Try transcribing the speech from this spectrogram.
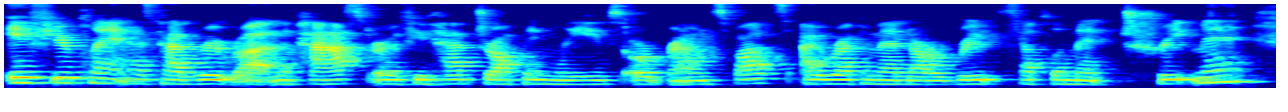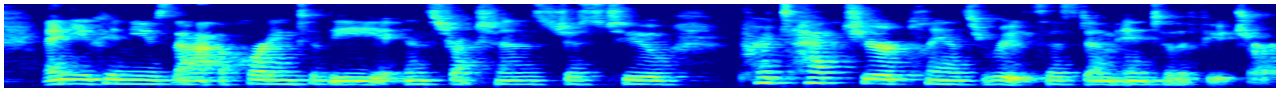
if your plant has had root rot in the past or if you have dropping leaves or brown spots, I recommend our root supplement treatment and you can use that according to the instructions just to protect your plant's root system into the future.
